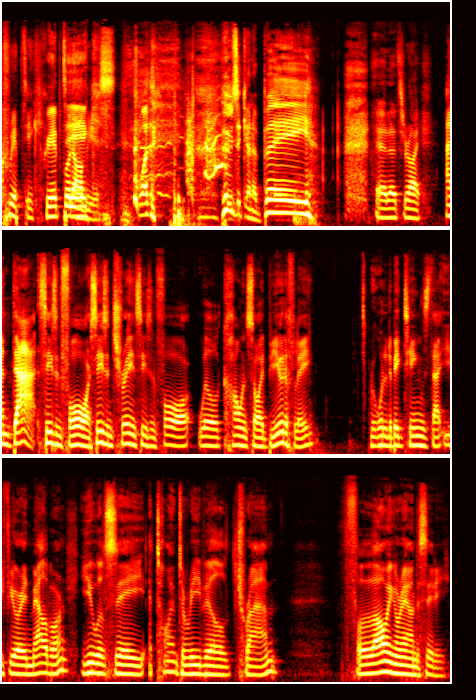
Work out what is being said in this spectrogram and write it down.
Cryptic, Cryptic. but obvious. What? Who's it gonna be? Yeah, that's right. And that season four, season three, and season four will coincide beautifully with one of the big things that if you're in Melbourne, you will see a time to rebuild tram flowing around the city.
